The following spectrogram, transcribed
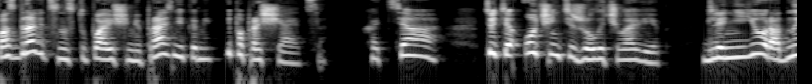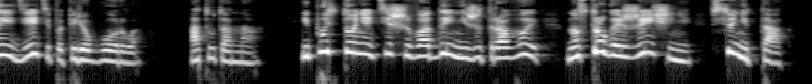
поздравит с наступающими праздниками и попрощается. Хотя тетя очень тяжелый человек. Для нее родные дети поперек горла. А тут она. И пусть Тоня тише воды, ниже травы, но строгой женщине все не так.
